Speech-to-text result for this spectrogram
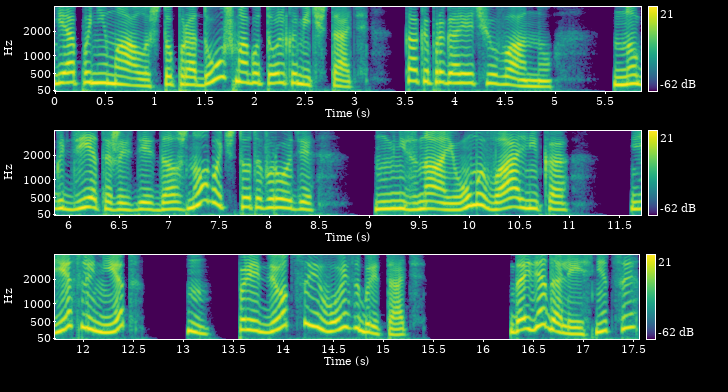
Я понимала, что про душ могу только мечтать, как и про горячую ванну — но где-то же здесь должно быть что-то вроде, не знаю, умывальника. Если нет, хм, придется его изобретать. Дойдя до лестницы,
